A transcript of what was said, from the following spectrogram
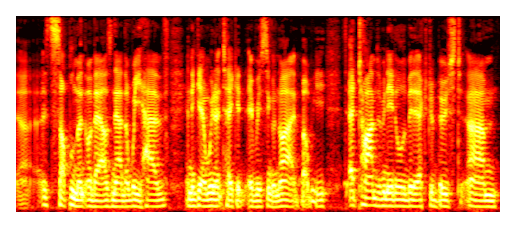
uh, supplement of ours now that we have. And again, we don't take it every single night, but we at times we need a little bit of extra boost. Um,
